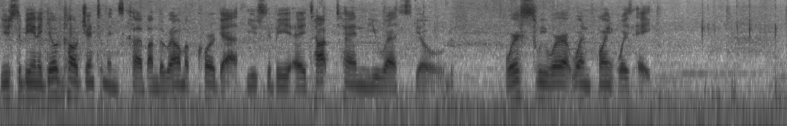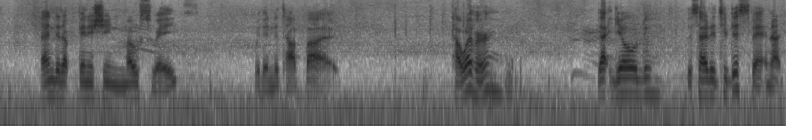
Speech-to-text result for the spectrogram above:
Used to be in a guild called Gentleman's Club on the realm of Korgath. Used to be a top 10 US guild. Worst we were at one point was 8. Ended up finishing most raids within the top 5. However, that guild decided to disband, not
